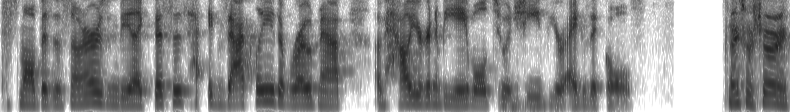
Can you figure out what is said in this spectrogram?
to small business owners and be like this is exactly the roadmap of how you're going to be able to achieve your exit goals Thanks for sharing.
